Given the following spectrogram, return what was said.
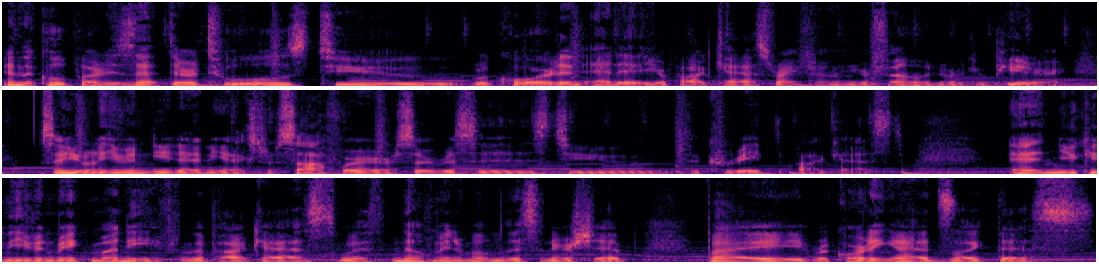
And the cool part is that there are tools to record and edit your podcast right from your phone or computer. So you don't even need any extra software or services to, to create the podcast. And you can even make money from the podcast with no minimum listenership by recording ads like this.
